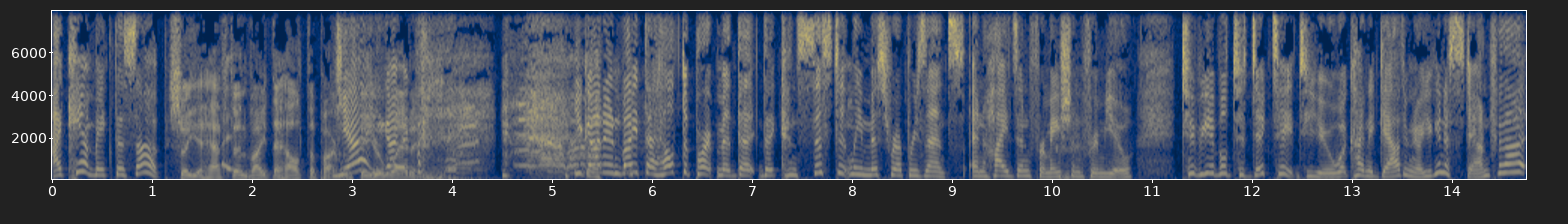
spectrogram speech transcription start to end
I can't make this up. So you have to invite the health department Yeah, to your you wedding. You got to invite the health department that, that consistently misrepresents and hides information from you to be able to dictate to you what kind of gathering. Are you going to stand for that?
